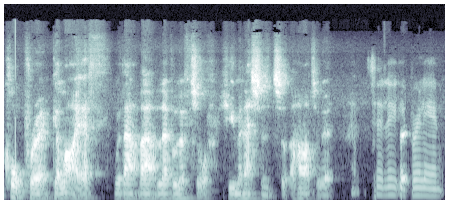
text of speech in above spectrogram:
Corporate goliath without that level of sort of human essence at the heart of it Absolutely brilliant.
